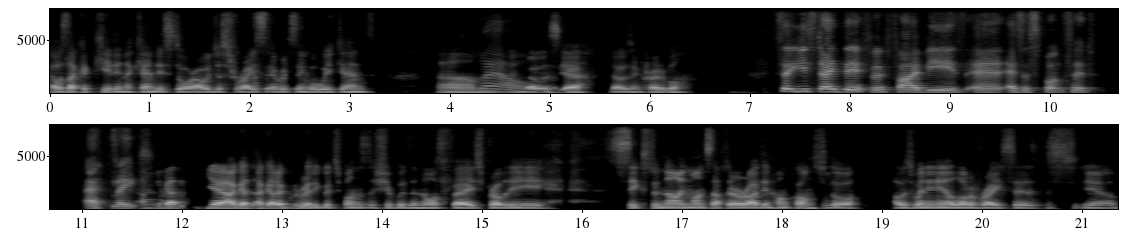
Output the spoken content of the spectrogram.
I was like a kid in a candy store. I would just race every single weekend. Um, wow. And that was, yeah, that was incredible. So you stayed there for five years and as a sponsored athlete. I got, yeah, I got I got a really good sponsorship with the North Face, probably six to nine months after I arrived in Hong Kong. So mm-hmm. I was winning a lot of races, you know,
